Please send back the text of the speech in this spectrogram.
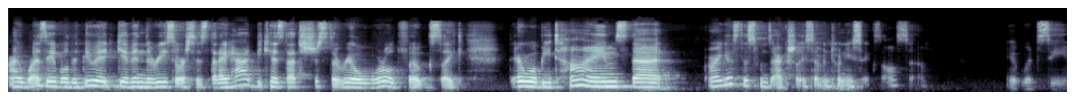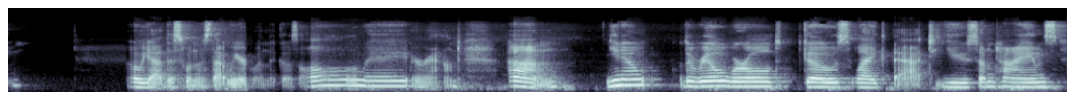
I was able to do it given the resources that I had because that's just the real world, folks. Like there will be times that, or I guess this one's actually 726 also, it would seem. Oh yeah, this one was that weird one that goes all the way around. Um, you know, the real world goes like that. You sometimes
